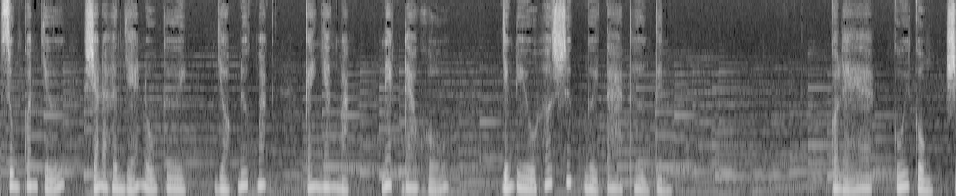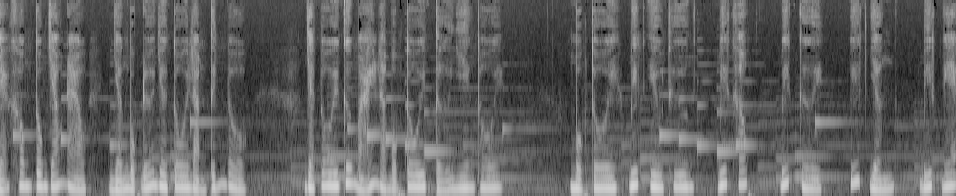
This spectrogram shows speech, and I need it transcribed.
Xung quanh chữ sẽ là hình vẽ nụ cười, giọt nước mắt, cái nhăn mặt, nét đau khổ. Những điều hết sức người ta thường tình. Có lẽ cuối cùng sẽ không tôn giáo nào nhận một đứa như tôi làm tín đồ. Và tôi cứ mãi là một tôi tự nhiên thôi. Một tôi biết yêu thương, biết khóc, biết cười, biết giận, biết ghét,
